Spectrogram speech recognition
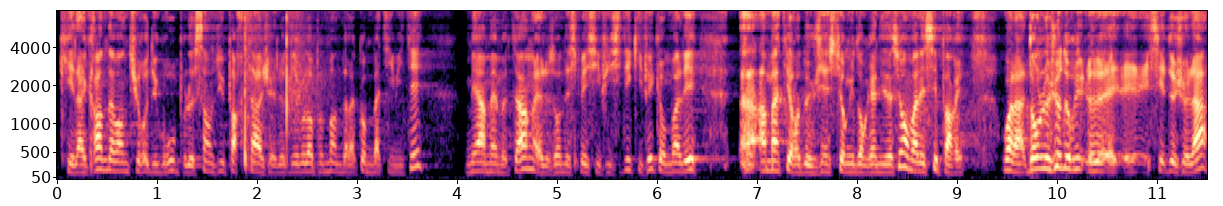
qui est la grande aventure du groupe, le sens du partage et le développement de la combativité, mais en même temps, elles ont des spécificités qui fait qu'on va les, euh, en matière de gestion et d'organisation, on va les séparer. Voilà, donc le jeu de euh, ces deux jeux-là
